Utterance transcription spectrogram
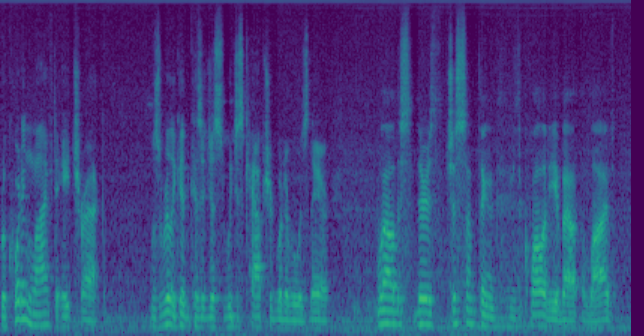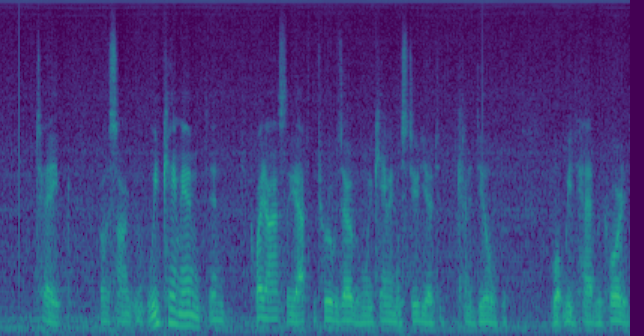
Recording live to 8-track was really good because it just we just captured whatever was there. Well, this, there's just something, there's a quality about a live tape of a song. We came in, and quite honestly, after the tour was over, when we came in the studio to kind of deal with what we'd had recorded,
